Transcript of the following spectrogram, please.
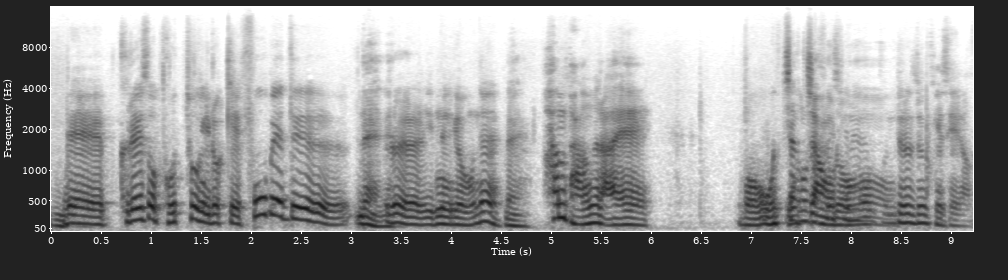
네. 그래서 보통 이렇게 포베드를 네. 네. 있는 경우는 네. 한 방을 아예 뭐 옷장으로, 옷장으로. 쓰시는 분들도 계세요.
